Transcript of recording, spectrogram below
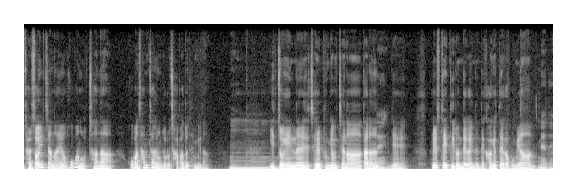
잘 써 있잖아요. 호반 5차나 호반 3차 정도로 잡아도 됩니다. 음, 이쪽에 있는 이제 제일풍경채나 다른 네. 예, 힐스테이트 이런 데가 있는데 가격대가 보면 네네.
